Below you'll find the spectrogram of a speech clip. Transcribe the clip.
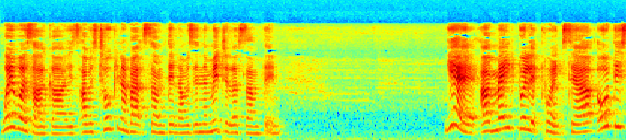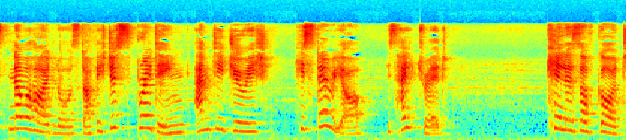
Where was I, guys? I was talking about something. I was in the middle of something. Yeah, I made bullet points here. All this Noahide law stuff is just spreading anti-Jewish hysteria, this hatred. Killers of God.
